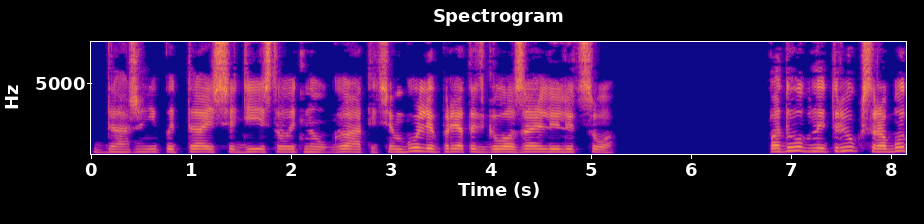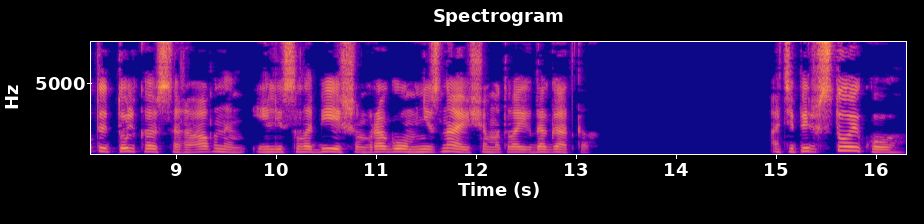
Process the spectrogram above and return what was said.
даже не пытайся действовать наугад и тем более прятать глаза или лицо. Подобный трюк сработает только с равным или слабейшим врагом, не знающим о твоих догадках. А теперь в стойку.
